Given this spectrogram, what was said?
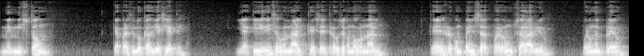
memistón, que aparece en Lucas 17. Y aquí dice jornal, que se traduce como jornal, que es recompensa por un salario, por un empleo.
